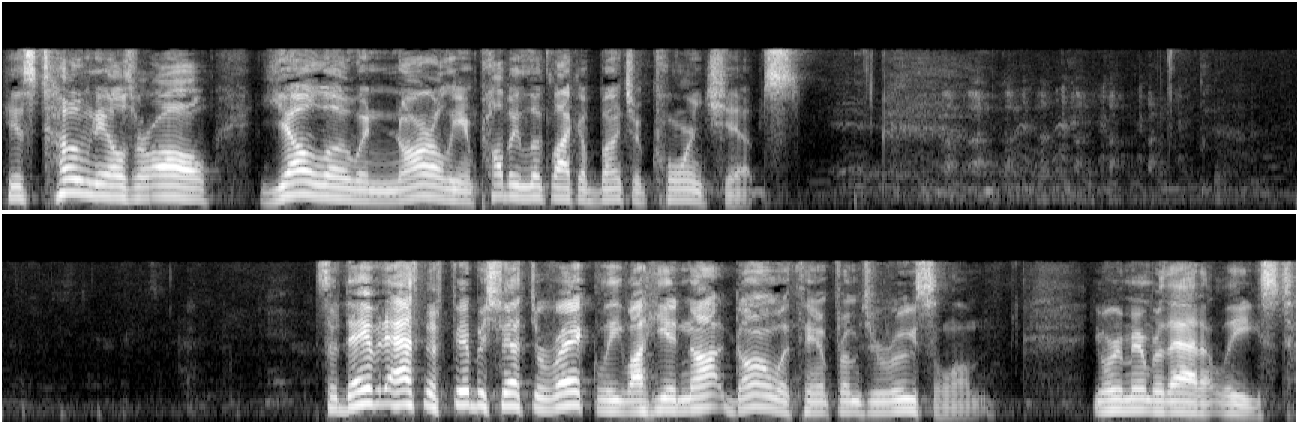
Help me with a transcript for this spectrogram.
his toenails are all yellow and gnarly and probably look like a bunch of corn chips. So David asked Mephibosheth directly why he had not gone with him from Jerusalem. You'll remember that at least.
